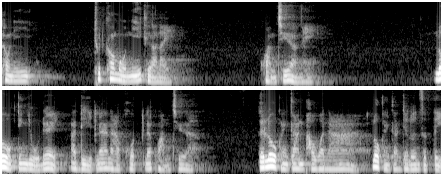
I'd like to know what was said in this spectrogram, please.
เท่านี้ ชุดข้อมูลนี้คืออะไร ความเชื่อไง โลกจึงอยู่ด้วยอดีตและอนาคตและความเชื่อ แต่โลกแห่งการภาวนา โลกแห่งการเจริญสติ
